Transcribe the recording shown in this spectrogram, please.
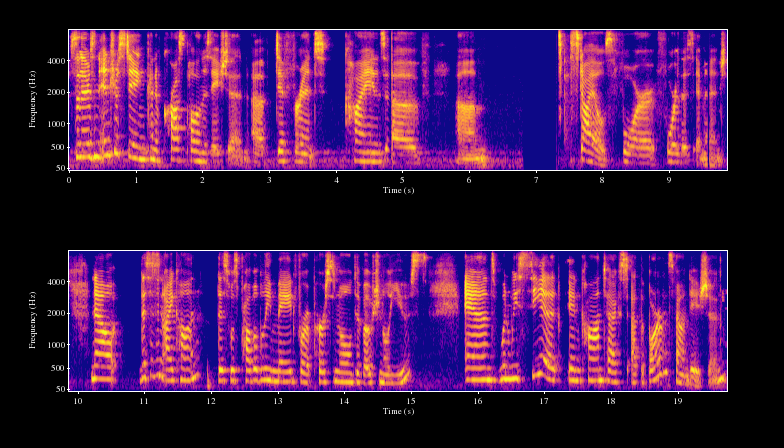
So there's an interesting kind of cross pollination of different kinds of um, styles for for this image. Now, this is an icon. This was probably made for a personal devotional use. And when we see it in context at the Barnes Foundation,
